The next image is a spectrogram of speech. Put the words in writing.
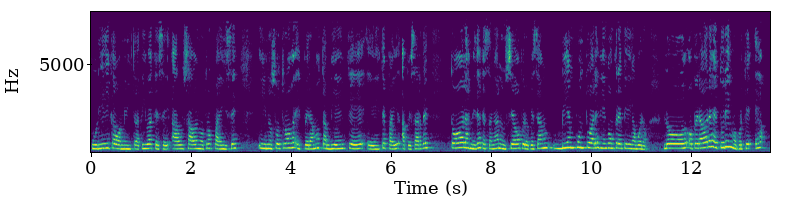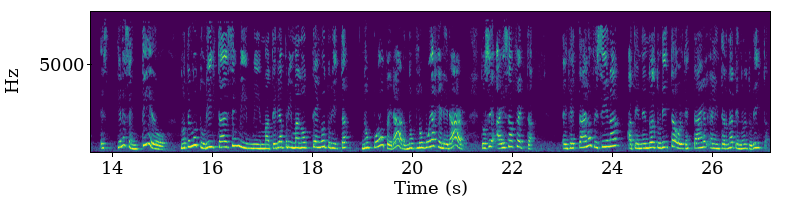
jurídica o administrativa que se ha usado en otros países y nosotros esperamos también que en este país, a pesar de todas las medidas que se han anunciado, pero que sean bien puntuales, bien concretas y digan, bueno, los operadores de turismo, porque es, tiene sentido, no tengo turistas, esa es mi, mi materia prima, no tengo turistas, no puedo operar, no, no voy a generar. Entonces ahí se afecta el que está en la oficina atendiendo al turista o el que está en el, internet atendiendo al turista.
